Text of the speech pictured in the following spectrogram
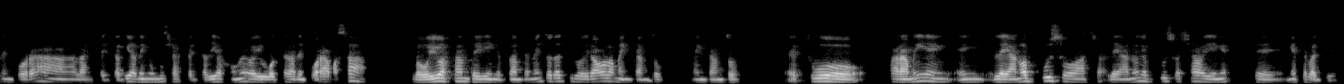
temporada, las expectativas, tengo muchas expectativas con él, igual que la temporada pasada. Lo vi bastante bien. El planteamiento táctico de Iraola me encantó, me encantó. Estuvo para mí en, le, ganó el pulso a, le ganó en el pulso a Xavi en este, en este partido.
